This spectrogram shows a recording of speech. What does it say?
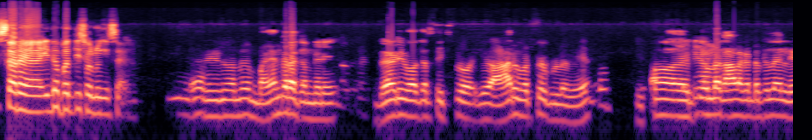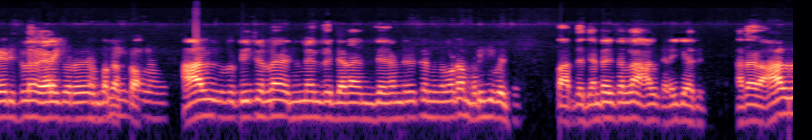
சார் இத பத்தி சொல்லுங்க சார் இது வந்து Mahindra company. Paddy walker six pro இது ஆறு வருஷத்துக்கு உள்ளது இப்போ இப்போ உள்ள காலகட்டத்துல லேடிஸ்ல வேலைக்கு வர்றது ரொம்ப கஷ்டம். ஆள் ஃபியூச்சர்ல இன்னும் இந்த ஜென- ஜெனரேஷன் கூட முடிஞ்சு போச்சு. அந்த அடுத்த ஜெனரேஷன்ல ஆள் கிடைக்காது. அதாவது ஆள்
